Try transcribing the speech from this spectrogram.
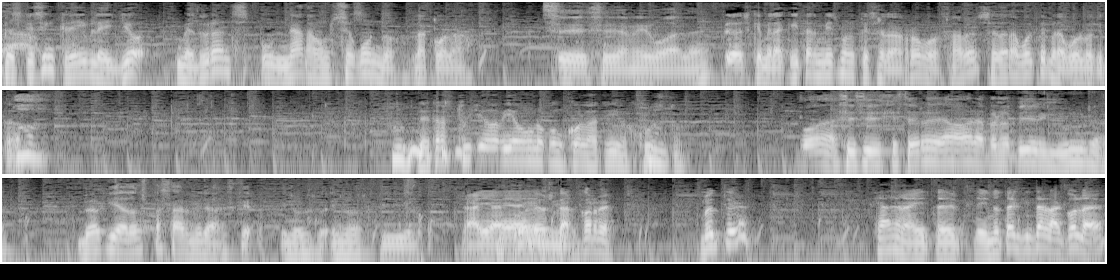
Pero es que es increíble. Yo me duran un, nada, un segundo la cola. Sí, sí, a mí igual, ¿eh? Pero es que me la quita el mismo el que se la robo, ¿sabes? Se da la vuelta y me la vuelve a quitar. Detrás tuyo había uno con cola, tío, justo. Buah, sí, sí, es que estoy rodeado ahora, pero no pillo ninguno. Veo aquí a dos pasar, mira, es que. Y no, los- y no los pillo. Ahí, ahí, ahí, Joder, Oscar, corre. Vete. ¿Qué hacen ahí? Te- y no te quitan la cola, ¿eh?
